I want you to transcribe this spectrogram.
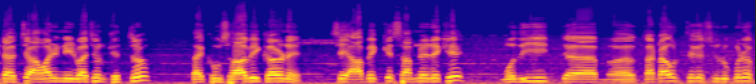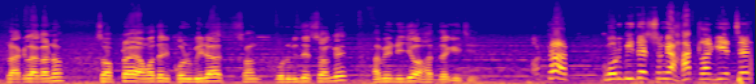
এটা হচ্ছে আমারই নির্বাচন ক্ষেত্র তাই খুব স্বাভাবিক কারণে সেই আবেগকে সামনে রেখে মোদিজি কাট আউট থেকে শুরু করে ফ্ল্যাগ লাগানো সবটাই আমাদের কর্মীরা কর্মীদের সঙ্গে আমি নিজেও হাত লাগিয়েছি। অর্থাৎ কর্মীদের সঙ্গে হাত লাগিয়েছেন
